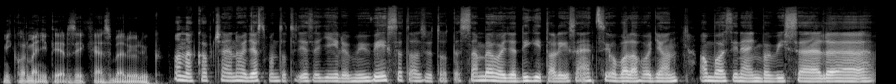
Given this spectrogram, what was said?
mikor mennyit érzékelsz belőlük. Annak kapcsán, hogy azt mondtad, hogy ez egy élő művészet, az jutott eszembe, hogy a digitalizáció valahogyan abba az irányba viszel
